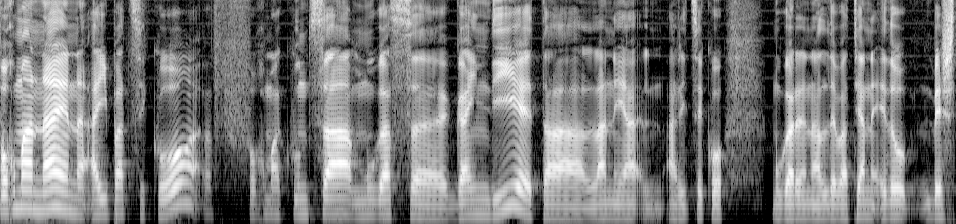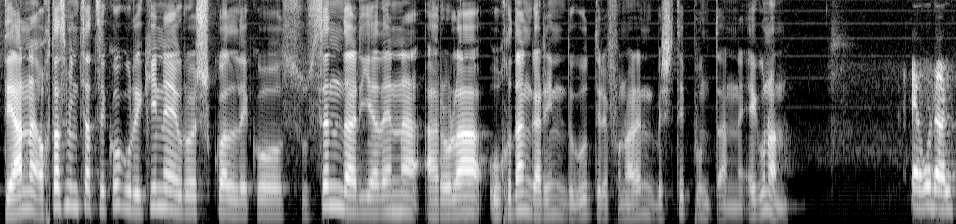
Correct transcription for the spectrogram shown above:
Forma nahen aipatzeko, formakuntza mugaz eh, gaindi eta lanea aritzeko mugaren alde batean edo bestean. Hortaz mintzatzeko gurekin Euroeskualdeko zuzendaria den arola urdangarin dugu telefonoaren beste puntan. Egunon? Egunon,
